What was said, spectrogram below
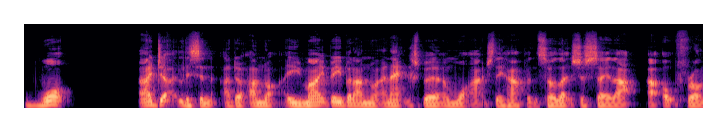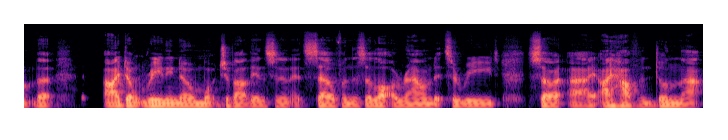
What I do, listen, I don't. I'm not. You might be, but I'm not an expert on what actually happened. So let's just say that uh, up front that I don't really know much about the incident itself, and there's a lot around it to read. So I, I haven't done that.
